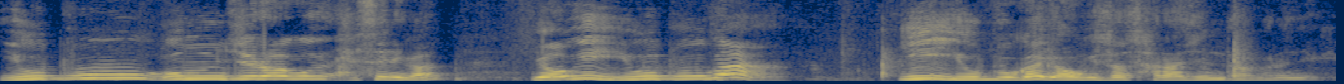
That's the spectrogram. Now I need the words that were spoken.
유부 음주라고 했으니까 여기 유부가 이 유부가 여기서 사라진다 그런 얘기예요.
